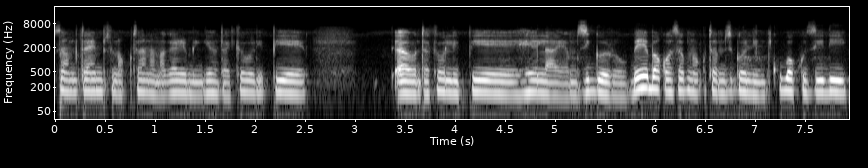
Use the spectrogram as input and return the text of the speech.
sometimes unakutana na magari mengine unatakiwa ulipie uh, unatakiwa ulipie hela ya mzigo ulioubeba, kwa sababu unakuta mzigo ni mkubwa kuzidi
